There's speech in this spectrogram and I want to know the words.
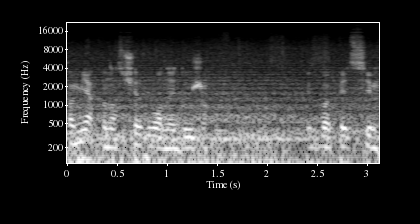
Хом'як у нас червоний дуже. І 257.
